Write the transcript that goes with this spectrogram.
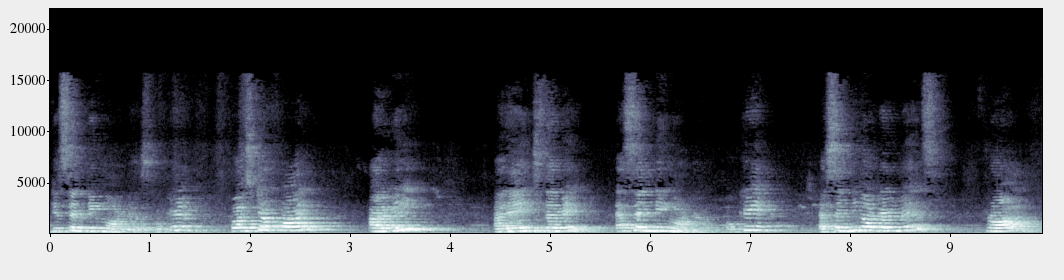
descending orders. Okay. First of all, I will arrange them in ascending order. Okay. Ascending order means from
